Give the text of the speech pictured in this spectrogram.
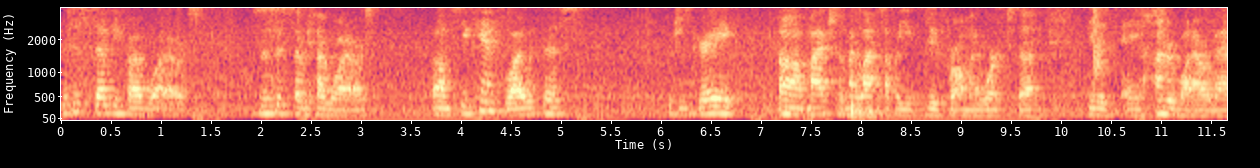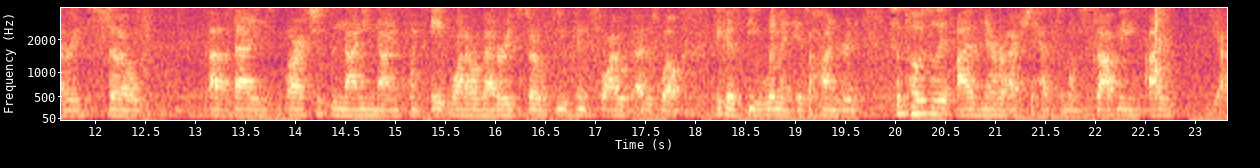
this is 75 watt hours. So this is 75 watt hours. Um, so you can fly with this, which is great. Um, my actually my laptop I do for all my work stuff is a 100 watt hour battery. So uh, that is, or actually the 99.8 watt hour battery. So you can fly with that as well because the limit is 100. Supposedly, I've never actually had someone stop me. I, yeah.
